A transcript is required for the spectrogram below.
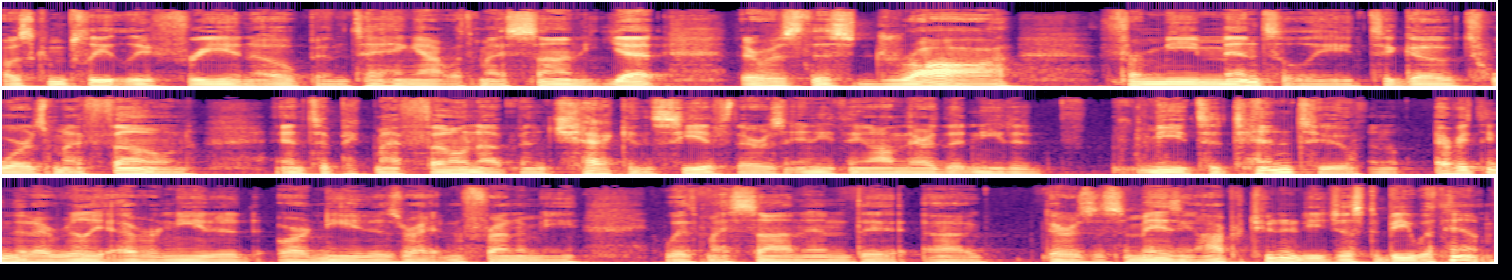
I was completely free and open to hang out with my son. Yet there was this draw for me mentally to go towards my phone and to pick my phone up and check and see if there was anything on there that needed me to tend to. And everything that I really ever needed or need is right in front of me with my son. And the, uh, there was this amazing opportunity just to be with him.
